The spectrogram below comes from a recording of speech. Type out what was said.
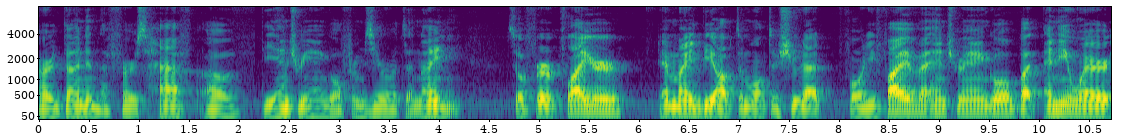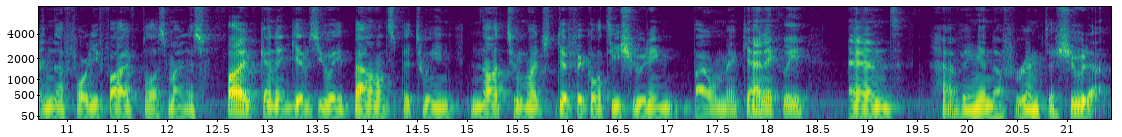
are done in the first half of the entry angle from 0 to 90. So for a player, it might be optimal to shoot at 45 entry angle, but anywhere in the 45 plus minus 5 kind of gives you a balance between not too much difficulty shooting biomechanically and having enough rim to shoot at.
